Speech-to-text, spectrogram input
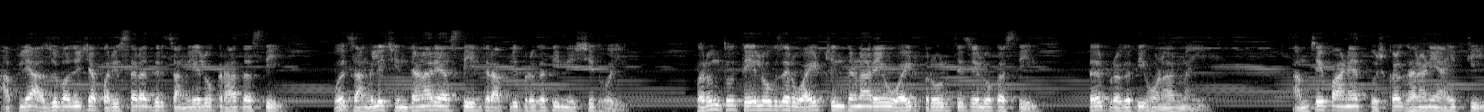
आपल्या आजूबाजूच्या परिसरात जर चांगले लोक राहत असतील व चांगले चिंतणारे असतील तर आपली प्रगती निश्चित होईल. परंतु ते लोक जर वाईट चिंतणारे व वाईट प्रवृत्तीचे लोक असतील तर प्रगती होणार नाही. आमचे पाण्यात पुष्कळ घराणे आहेत की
